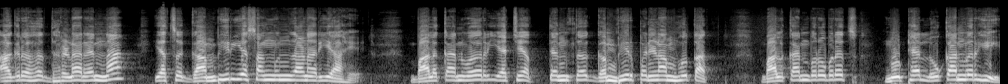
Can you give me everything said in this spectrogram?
आग्रह धरणाऱ्यांना याचं गांभीर्य सांगून जाणारी आहे. बालकांवर याचे अत्यंत गंभीर परिणाम होतात. बालकांबरोबरच मोठ्या लोकांवरही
